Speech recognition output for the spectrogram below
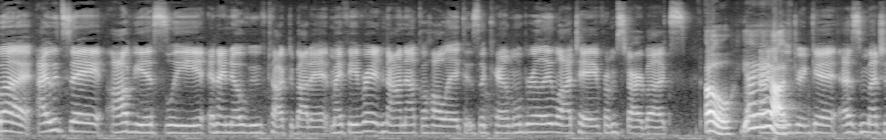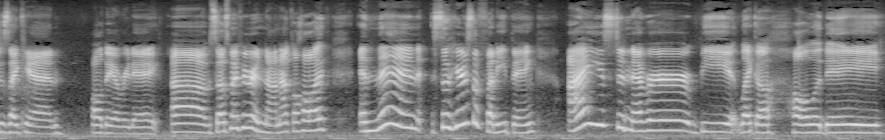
But I would say obviously, and I know we've talked about it. My favorite non-alcoholic is the caramel brulee latte from Starbucks. Oh yeah yeah yeah. I will drink it as much as I can all day, every day. Um, so that's my favorite non-alcoholic. And then, so here's the funny thing: I used to never be like a holiday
